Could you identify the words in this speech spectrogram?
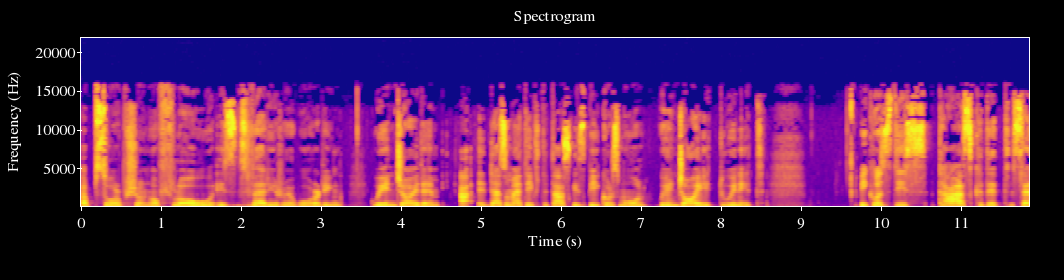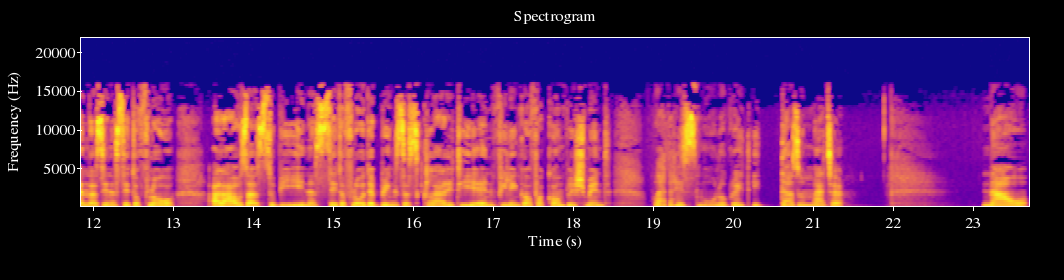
absorption of flow is very rewarding. We enjoy them. Uh, it doesn't matter if the task is big or small, we enjoy it doing it because this task that sends us in a state of flow allows us to be in a state of flow that brings us clarity and feeling of accomplishment. Whether it's small or great, it doesn't matter. Now,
